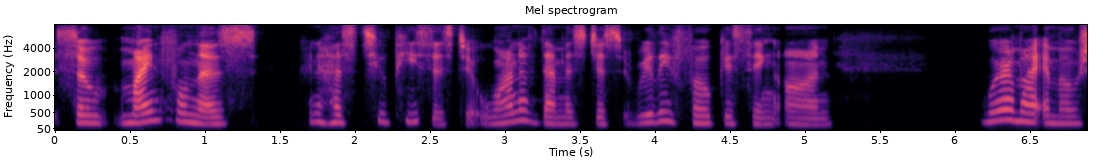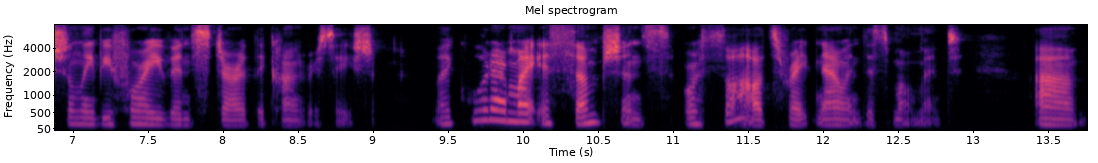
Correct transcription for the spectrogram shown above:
So mindfulness kind of has two pieces to it. One of them is just really focusing on where am I emotionally before I even start the conversation? Like, what are my assumptions or thoughts right now in this moment? Um,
